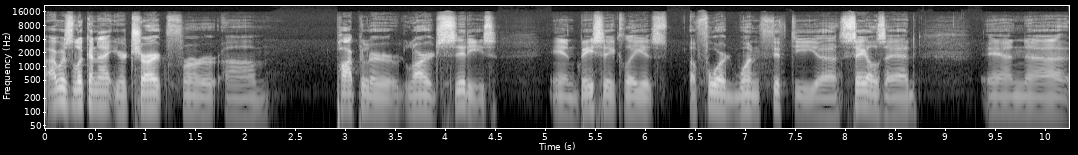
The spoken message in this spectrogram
I was looking at your chart for um, popular large cities, and basically it's a Ford 150 uh, sales ad, and uh,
